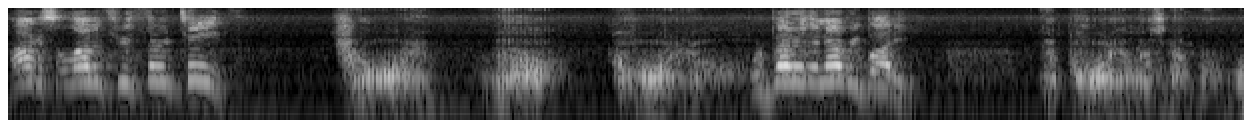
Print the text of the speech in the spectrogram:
August 11th through 13th. Join the coil. We're better than everybody. The coil is number one.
